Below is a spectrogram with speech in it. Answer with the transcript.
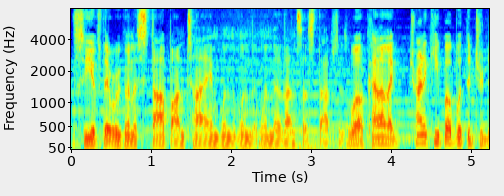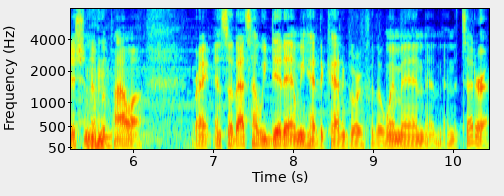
see if they were going to stop on time when when the, when the danza stops as well. Kind of like trying to keep up with the tradition of the powwow, right? And so that's how we did it. And we had the category for the women and, and etc.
